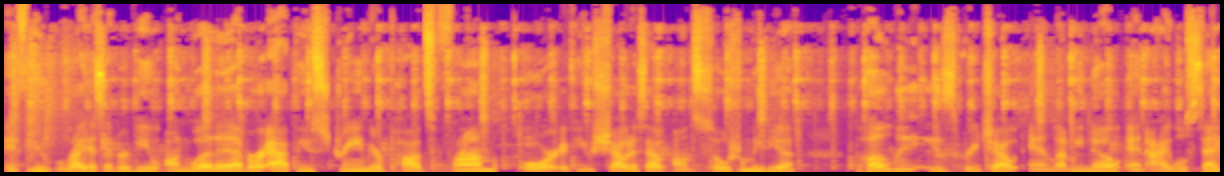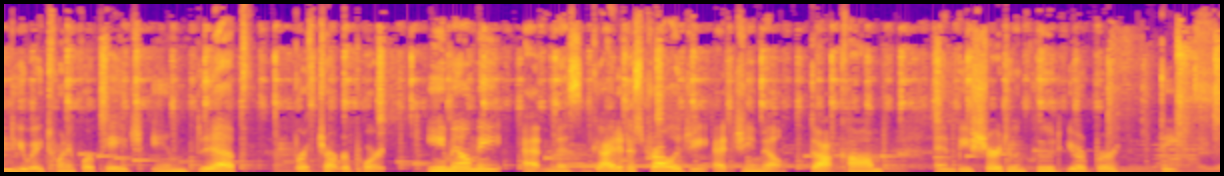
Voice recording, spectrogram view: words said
if you write us a review on whatever app you stream your pods from, or if you shout us out on social media, please reach out and let me know, and I will send you a 24 page in depth birth chart report. Email me at misguidedastrology at gmail.com and be sure to include your birth dates.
